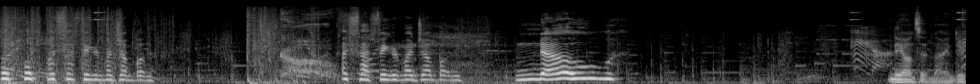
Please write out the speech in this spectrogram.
Oh, oh, I fat fingered my jump button. I fat fingered my jump button. No. Neon's at 90.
